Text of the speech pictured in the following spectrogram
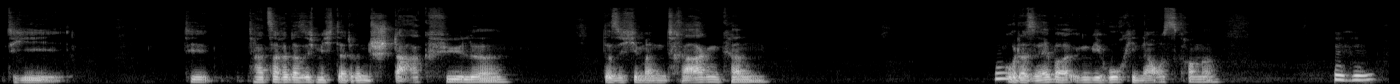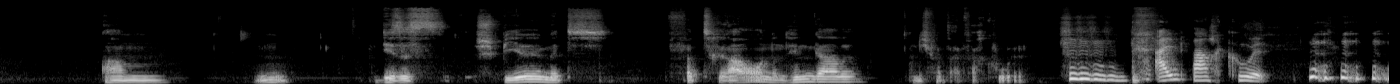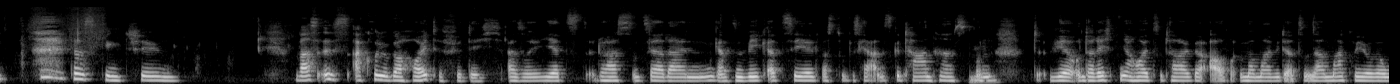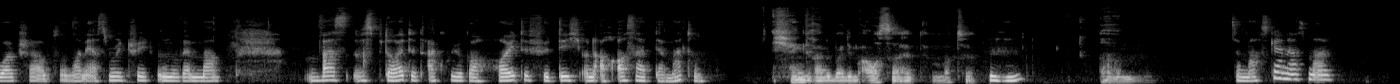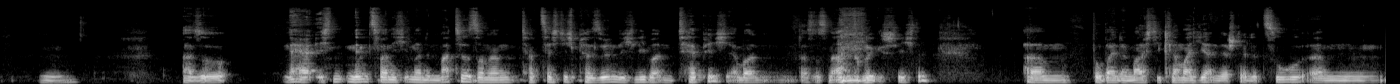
die, die Tatsache, dass ich mich da drin stark fühle, dass ich jemanden tragen kann mhm. oder selber irgendwie hoch hinauskomme. Mhm. Ähm, hm. dieses Spiel mit Vertrauen und Hingabe und ich fand es einfach cool. Einfach cool. das klingt schön. Was ist Acro-Yoga heute für dich? Also jetzt, du hast uns ja deinen ganzen Weg erzählt, was du bisher alles getan hast. Mhm. Und wir unterrichten ja heutzutage auch immer mal wieder zusammen Acro-Yoga-Workshops, unseren ersten Retreat im November. Was, was bedeutet Acro-Yoga heute für dich und auch außerhalb der Matte? Ich hänge gerade bei dem außerhalb der Matte. Mhm. Ähm, dann mach's gerne erstmal. Hm. Also, naja, ich nehme zwar nicht immer eine Matte, sondern tatsächlich persönlich lieber einen Teppich, aber das ist eine andere Geschichte. Ähm, wobei, dann mache ich die Klammer hier an der Stelle zu. Ähm,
